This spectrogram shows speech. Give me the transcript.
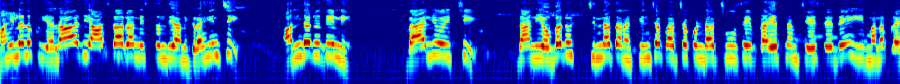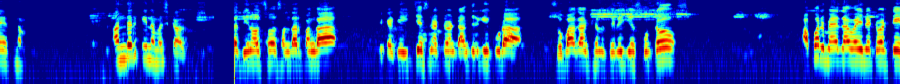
మహిళలకు ఎలా అది ఆస్కారాన్ని ఇస్తుంది అని గ్రహించి అందరూ దీన్ని వాల్యూ ఇచ్చి దాన్ని ఎవరు చిన్నతన కించపరచకుండా చూసే ప్రయత్నం చేసేదే ఈ మన ప్రయత్నం. అందరికీ నమస్కారం. దినోత్సవ సందర్భంగా ఇక్కడికి ఇచ్చేసినటువంటి అందరికీ కూడా శుభాకాంక్షలు తెలియజేసుకుంటూ అపర మేధావైనటువంటి అయినటువంటి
